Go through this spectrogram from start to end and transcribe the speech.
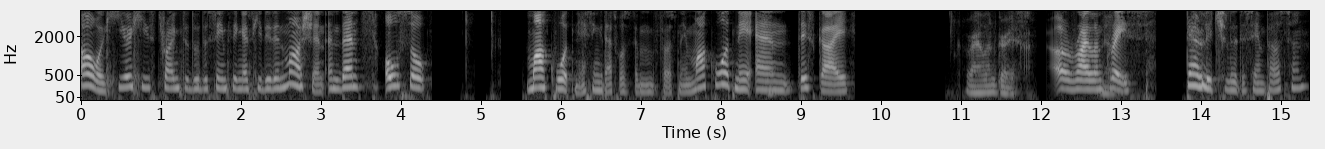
Oh, here he's trying to do the same thing as he did in Martian. And then also Mark Watney, I think that was the first name, Mark Watney, and this guy, Ryland Grace. uh, Ryland Yeah. Grace, they're literally the same person.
